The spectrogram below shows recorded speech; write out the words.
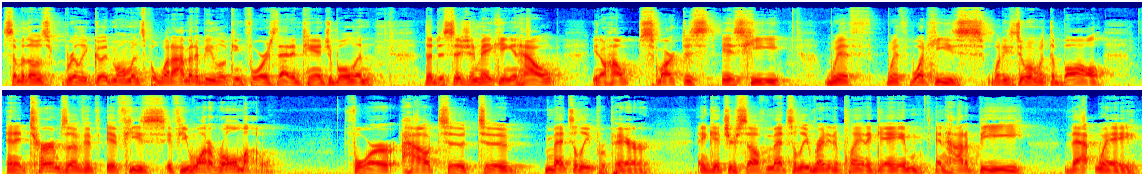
some of those really good moments. But what I'm going to be looking for is that intangible and the decision making and how you know how smart is, is he with with what he's what he's doing with the ball. And in terms of if, if he's if you want a role model for how to to mentally prepare and get yourself mentally ready to play in a game and how to be that way,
